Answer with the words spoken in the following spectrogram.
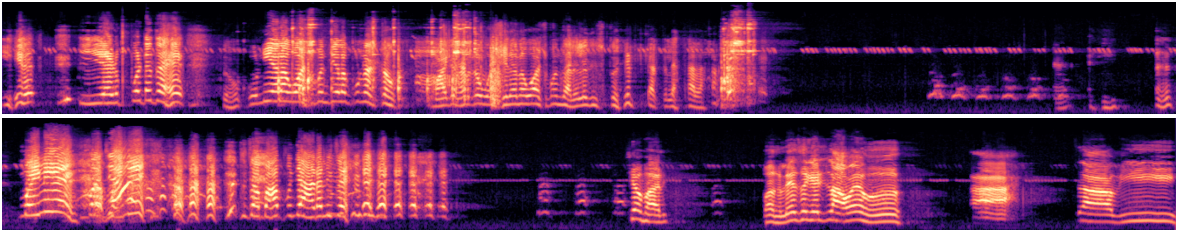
ये- येडपटच आहे कोणी याला वॉचमन केला कुणाच ठाऊक माझ्यासारखं वशिल्यानं वॉचमन झालेलं दिसतोय टाकल्याला महिनी. तुझा बाप म्हणजे अडाणीच आहे. शमारी बंगल्याचं गेट लावाय हो. आ, चावी.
